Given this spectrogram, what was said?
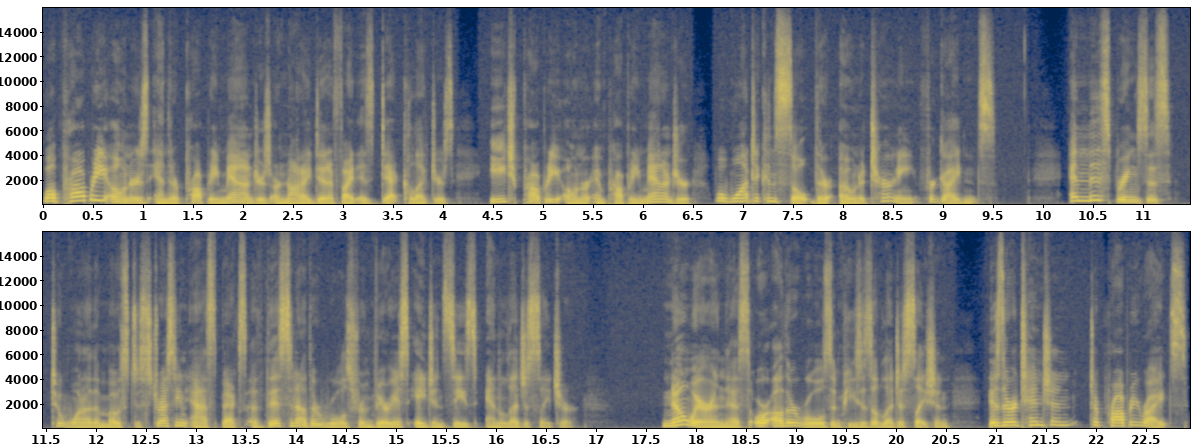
While property owners and their property managers are not identified as debt collectors, each property owner and property manager will want to consult their own attorney for guidance. And this brings us to one of the most distressing aspects of this and other rules from various agencies and the legislature. Nowhere in this or other rules and pieces of legislation is there attention to property rights,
